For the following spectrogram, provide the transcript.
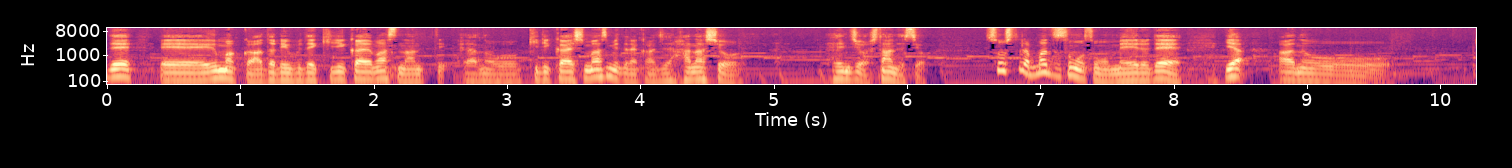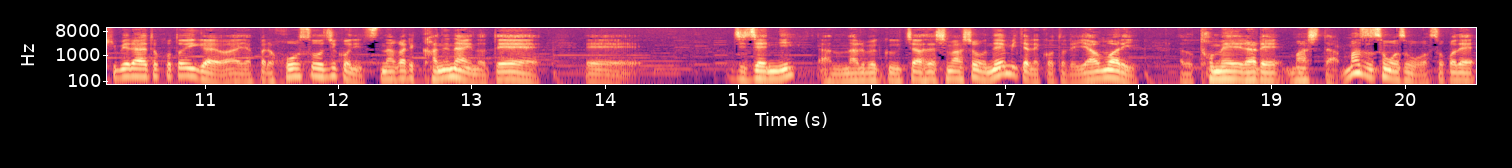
で、えー、うまくアドリブで切り替えますなんてあの切り返しますみたいな感じで話を返事をしたんですよ。そしたらまずそもそもメールでいやあの決められたこと以外はやっぱり放送事故につながりかねないので、えー事前にあのなるべく打ち合わせしましょうねみたいなことでやんわりあの止められました。まずそもそもそこで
